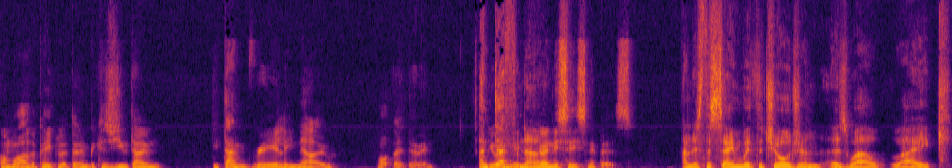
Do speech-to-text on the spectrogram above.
on what other people are doing because you don't you don't really know what they're doing. And you definitely only, you only see snippets. And it's the same with the children as well. Like,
